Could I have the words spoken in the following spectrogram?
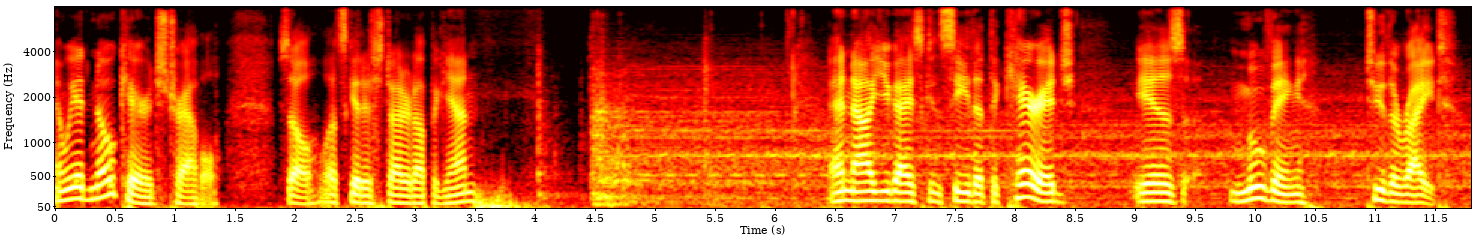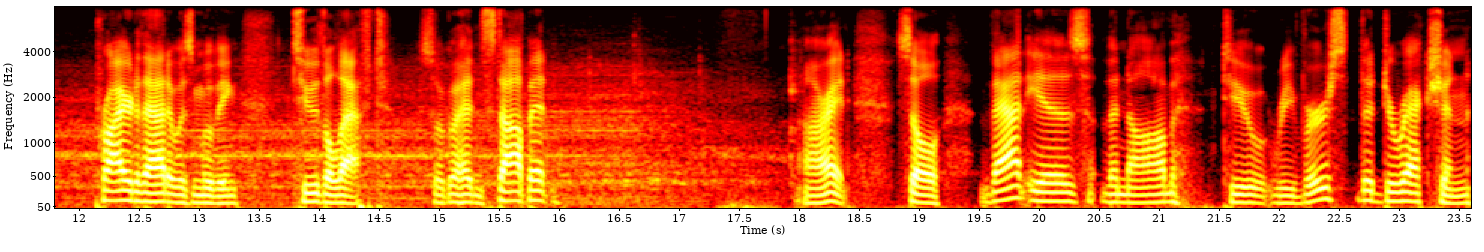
And we had no carriage travel. So let's get it started up again. And now you guys can see that the carriage is moving to the right. Prior to that, it was moving to the left. So go ahead and stop it. All right. So that is the knob to reverse the direction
